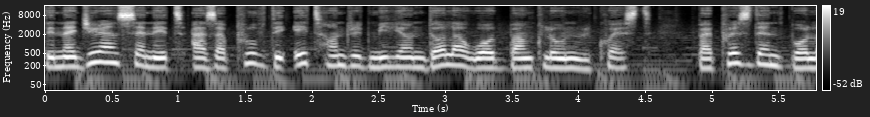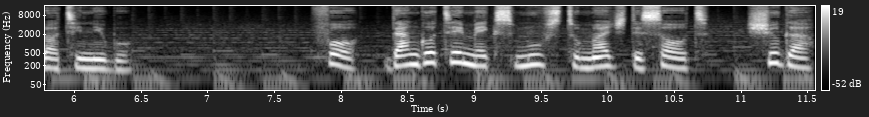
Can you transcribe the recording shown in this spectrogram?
The Nigerian Senate has approved the $800 million World Bank loan request by President Bola Tinubu. 4. Dangote makes moves to merge the salt, sugar,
